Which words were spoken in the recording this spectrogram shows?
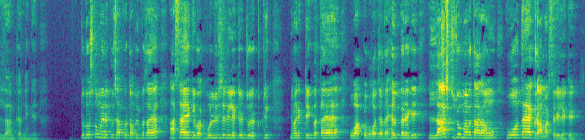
लर्न कर लेंगे। तो दोस्तों, मैंने कुछ आपको टॉपिक बताया। आशा है कि वकबोली से रिलेटेड जो ट्रिक मैंने ट्रिक बताया है, वो आपको बहुत ज़्यादा हेल्प करेगी। लास्ट जो मैं बता रहा हूँ, वो होता है ग्रामर से रिलेटेड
